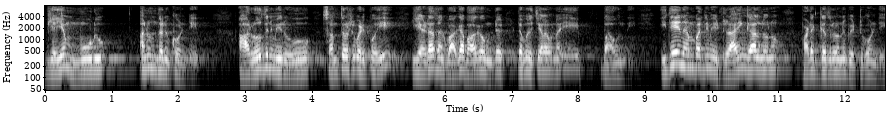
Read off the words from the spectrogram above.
వ్యయం మూడు అని ఉందనుకోండి ఆ రోజున మీరు సంతోషపడిపోయి ఈ ఏడాది నాకు బాగా బాగా ఉంటే డబ్బులు వచ్చేలా ఉన్నాయి. బాగుంది. ఇదే నెంబర్ని మీ డ్రాయింగ్ హాల్లోనూ పడగదిలోనూ పెట్టుకోండి.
